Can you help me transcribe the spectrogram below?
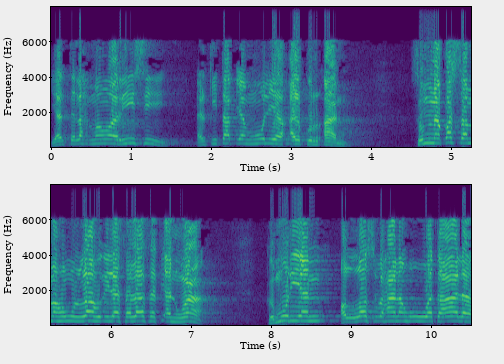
yang telah mewarisi Alkitab yang mulia Al-Quran. Summa qassamahumullahu ila thalathati anwa. Kemudian Allah Subhanahu wa taala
